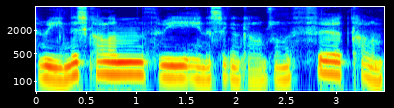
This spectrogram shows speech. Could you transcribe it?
three in this column, three in the second column. So on the third column,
